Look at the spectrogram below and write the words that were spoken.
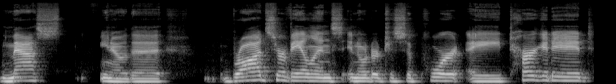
mass, you know, the broad surveillance in order to support a targeted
